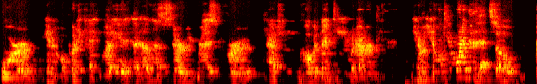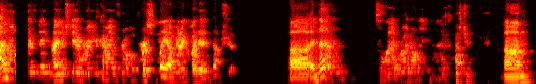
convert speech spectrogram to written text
or, you know, putting anybody at unnecessary risk for catching COVID 19, whatever. You know, you don't, you want to do that. So I'm understanding. I understand where you're coming from, but personally, I'm going to go ahead and upshift. Uh, and then slide right on into the next question. Um,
